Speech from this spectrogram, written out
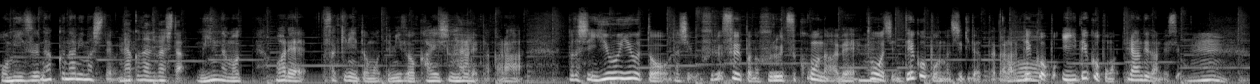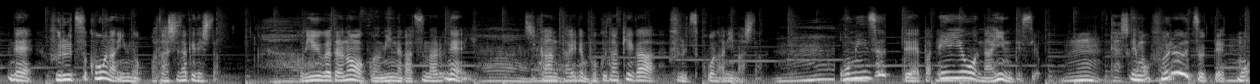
お水なくなりましたよね。なくなりました。みんなも我先にと思って水を買い占められたから、私悠々と私フルスーパーのフルーツコーナーでうん。当時デコポンの時期だったから、デコポンいいデコポンを選んでたんですよ。うん。でフルーツコーナーにいるの私だけでした。この夕方のこのみんなが集まるね時間帯でも僕だけがフルーツコーナーにいました。うんお水ってやっぱ栄養ないんですよ。うん。確かにでもフルーツってもう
